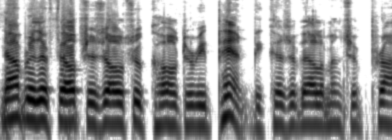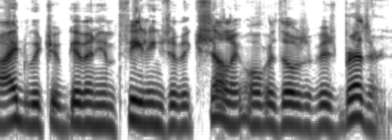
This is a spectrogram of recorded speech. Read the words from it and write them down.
Now, Brother Phelps is also called to repent because of elements of pride which have given him feelings of excelling over those of his brethren.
